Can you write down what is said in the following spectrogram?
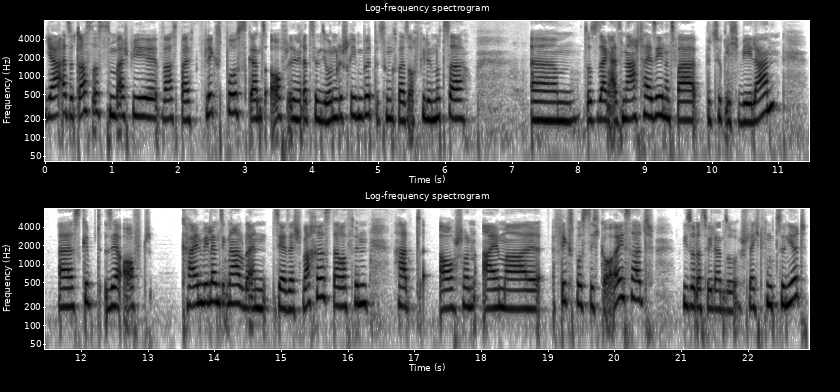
Ja, also das ist zum Beispiel, was bei Flixbus ganz oft in den Rezensionen geschrieben wird, beziehungsweise auch viele Nutzer ähm, sozusagen als Nachteil sehen, und zwar bezüglich WLAN. Äh, es gibt sehr oft kein WLAN-Signal oder ein sehr, sehr schwaches. Daraufhin hat auch schon einmal Flixbus sich geäußert, wieso das WLAN so schlecht funktioniert.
